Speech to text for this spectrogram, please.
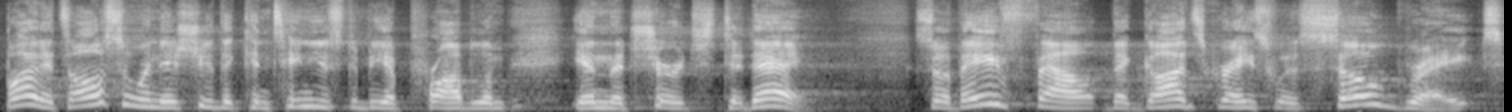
but it's also an issue that continues to be a problem in the church today. So they felt that God's grace was so great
